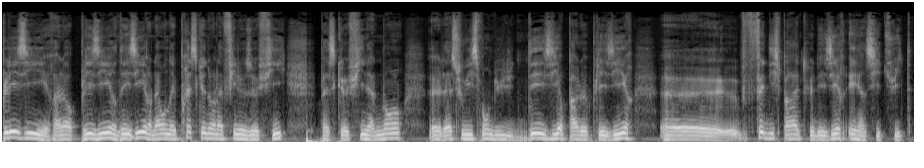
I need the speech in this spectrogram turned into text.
plaisir. Alors plaisir, désir, là on est presque dans la philosophie, parce que finalement euh, l'assouvissement du désir par le plaisir euh, fait disparaître le désir et ainsi de suite.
